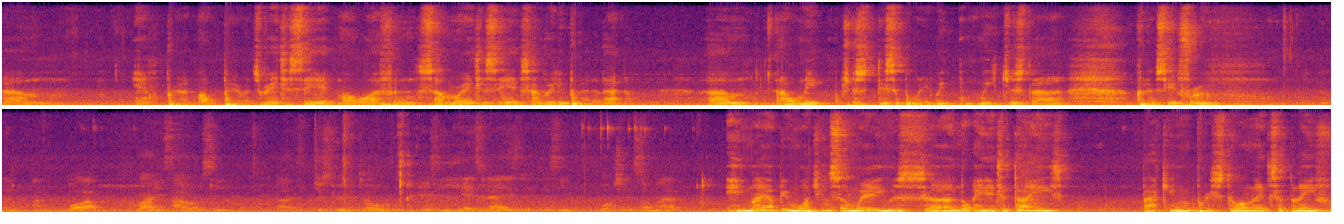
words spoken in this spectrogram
Um, yeah, proud my parents were here to see it, my wife and son were here to see it, so really proud of that. Um, and ultimately just disappointed we, we just uh, couldn't see it through. And, and, and what about Ryley Towler, obviously, uh, just through the door, was he here today? Is, it, is he watching somewhere? He may have been watching somewhere, he was uh, not here today, he's back in Bristol, I'm led to believe,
